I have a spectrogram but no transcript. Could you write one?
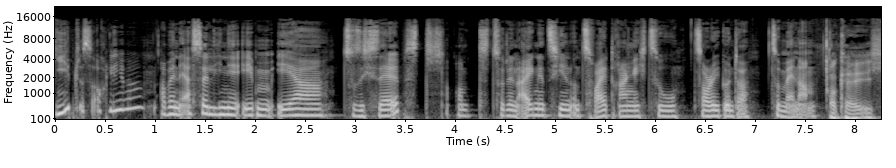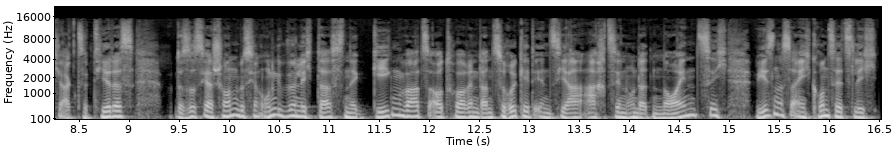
gibt es auch Liebe, aber in erster Linie eben eher zu sich selbst und zu den eigenen Zielen und zweitrangig zu, sorry Günther, zu Männern. Okay, ich akzeptiere das. Das ist ja schon ein bisschen ungewöhnlich, dass eine Gegenwartsautorin dann zurückgeht ins Jahr 1890. Wie ist denn das eigentlich grundsätzlich?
